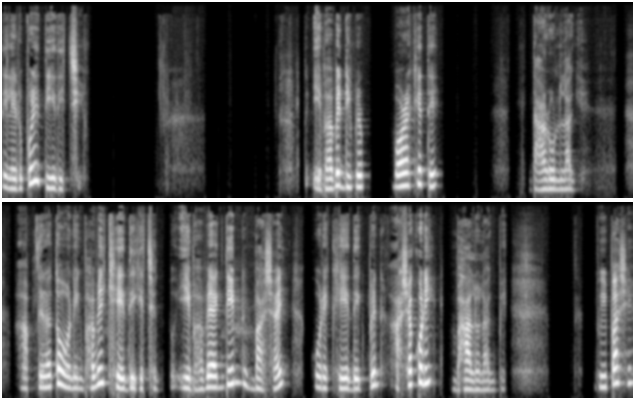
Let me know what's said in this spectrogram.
তেলের উপরে দিয়ে দিচ্ছি। এভাবে ডিমের বড়া খেতে দারুণ লাগে। আপনারা তো অনেকভাবেই খেয়ে দেখেছেন। তো এভাবে একদিন বাসায় করে খেয়ে দেখবেন। আশা করি ভালো লাগবে। দুই পাশে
